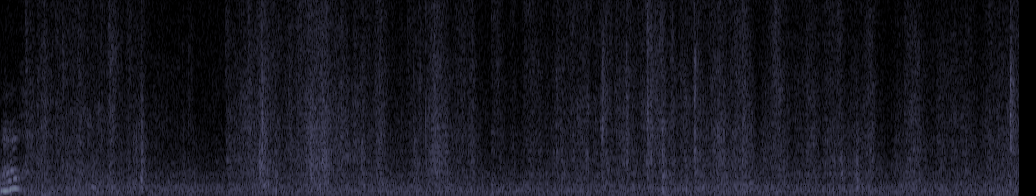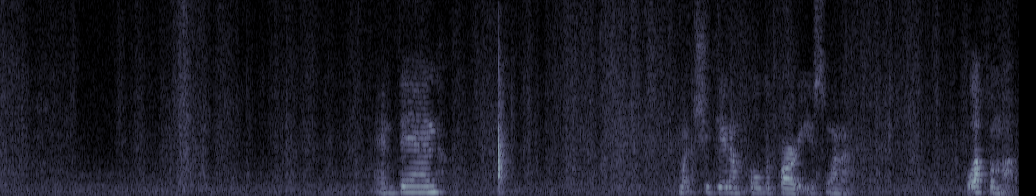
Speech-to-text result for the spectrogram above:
Okay. And then, you get them pulled apart, you just want to fluff them up.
